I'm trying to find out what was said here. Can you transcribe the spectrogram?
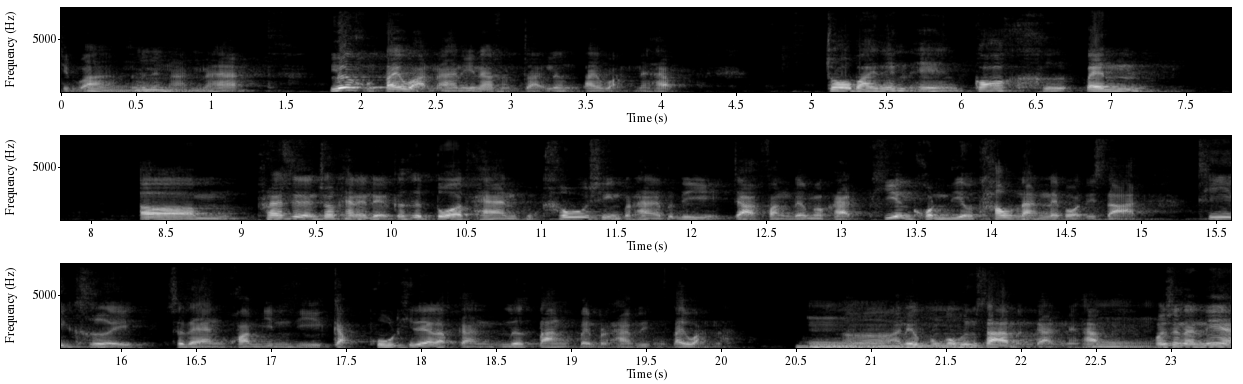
คิดว่าอืมจะเป็นอย่างนั้นนะฮะเรื่องของไต้หวันอะอันนี้น่าสนใจเรื่องของไต้หวันนะครับ โจไบเดนเองก็คือเป็นเอ่อ presidential candidate ก็คือตัวแทนผู้เข้าชิงประธานาธิบดีจากฝั่งเดโมแครตเพียงคนเดียวเท่านั้นในประวัติศาสตร์ที่เคยแสดงความยินดีกับผู้ที่ได้รับการเลือกตั้งเป็นประธานาธิบดีของไต้หวันนะอืมเอออันนี้ผมก็เพิ่งทราบเหมือนกันนะครับอืมเพราะฉะนั้นเนี่ย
